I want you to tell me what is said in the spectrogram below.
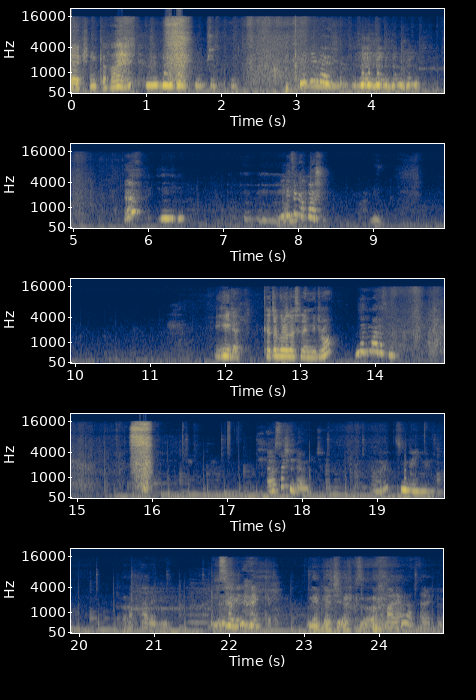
ሪያክሽን ይከፋል። ይሄዳል ከፀጉር ጋር ስለሚሄድ ነው። ምን ማለት ነው? እንዳይሆነች እኔ ያልኩት ማርያምን አታረጊም።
